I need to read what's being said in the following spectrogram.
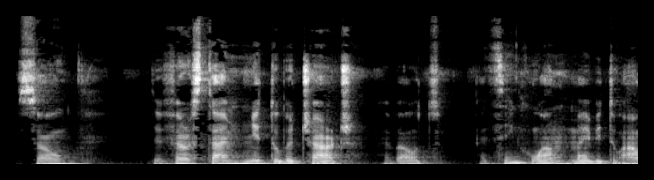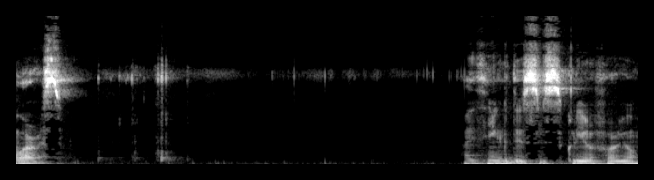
So the first time need to be charged about I think one maybe two hours. I think this is clear for you.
